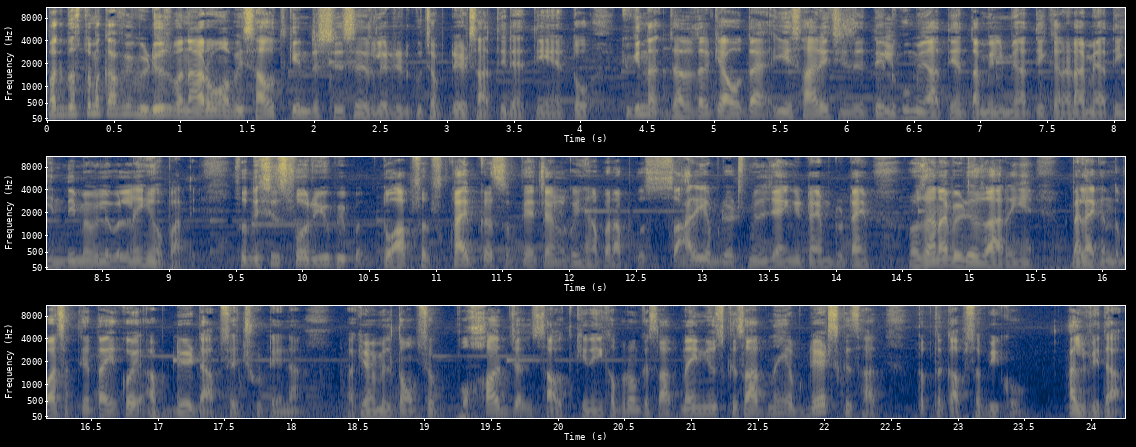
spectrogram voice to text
बाकी दोस्तों, मैं काफ़ी वीडियोस बना रहा हूँ। अभी साउथ की इंडस्ट्री से रिलेटेड कुछ अपडेट्स आती रहती हैं। तो क्योंकि ना, ज़्यादातर क्या होता है, ये सारी चीज़ें तेलुगु में आती हैं, तमिल में आती कन्नड़ा में आती हिंदी में अवेलेबल नहीं हो पाती। So this is for you people तो आप सब्सक्राइब कर सकते हैं चैनल को। यहाँ पर आपको सारी अपडेट्स मिल जाएँगी टाइम टू टाइम रोज़ाना वीडियोज़ आ रही हैं। बेलाइकन दबा सकते हैं ताकि कोई अपडेट आपसे छूटे ना। बाकी मैं मिलता हूँ आपसे बहुत जल्द साउथ की नई खबरों के साथ, नई न्यूज़ के साथ, नई अपडेट्स के साथ। तब तक आप सभी को अलविदा।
